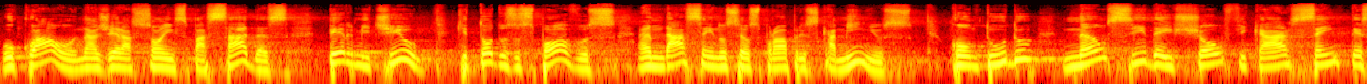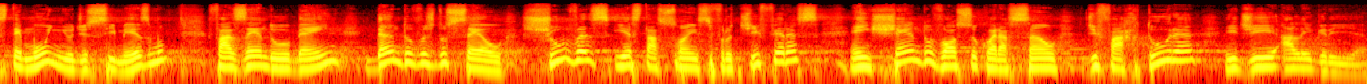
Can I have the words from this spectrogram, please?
o qual, nas gerações passadas, permitiu que todos os povos andassem nos seus próprios caminhos, contudo, não se deixou ficar sem testemunho de si mesmo, fazendo o bem, dando-vos do céu chuvas e estações frutíferas, enchendo vosso coração de fartura e de alegria.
